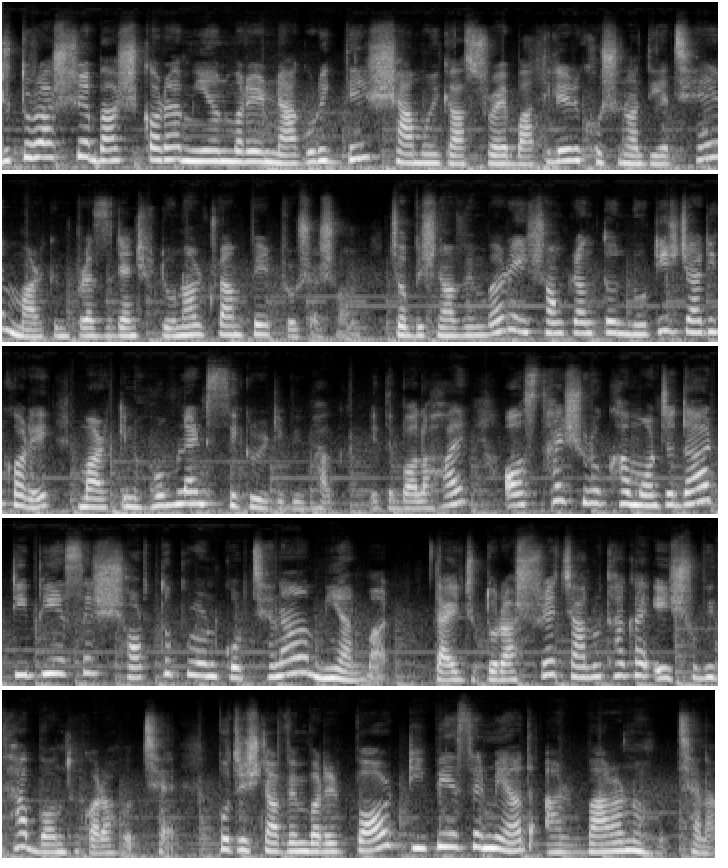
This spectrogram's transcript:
যুক্তরাষ্ট্রে বাস করা মিয়ানমারের নাগরিকদের সাময়িক আশ্রয় বাতিলের ঘোষণা দিয়েছে মার্কিন প্রেসিডেন্ট ডোনাল্ড ট্রাম্পের প্রশাসন। চব্বিশ নভেম্বর এই সংক্রান্ত নোটিশ জারি করে মার্কিন হোমল্যান্ড সিকিউরিটি বিভাগ। এতে বলা হয়, অস্থায়ী সুরক্ষা মর্যাদা টিপিএস এর শর্ত পূরণ করছে না মিয়ানমার। তাই যুক্তরাষ্ট্রে চালু থাকা এই সুবিধা বন্ধ করা হচ্ছে। পঁচিশ নভেম্বরের পর টিপিএস এর মেয়াদ আর বাড়ানো হচ্ছে না।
